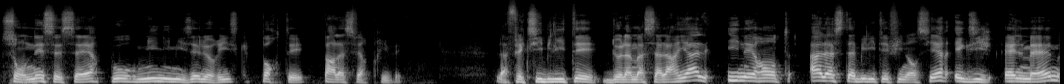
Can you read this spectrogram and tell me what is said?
sont nécessaires pour minimiser le risque porté par la sphère privée. La flexibilité de la masse salariale, inhérente à la stabilité financière, exige elle-même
